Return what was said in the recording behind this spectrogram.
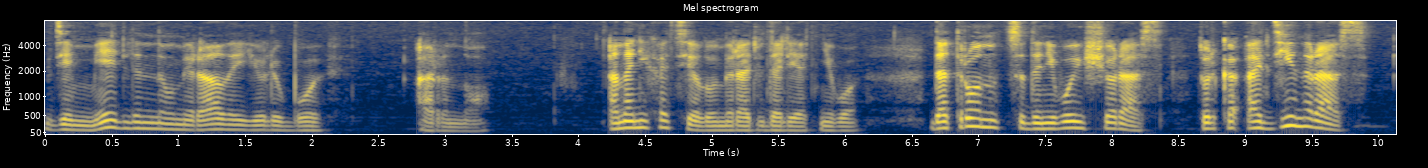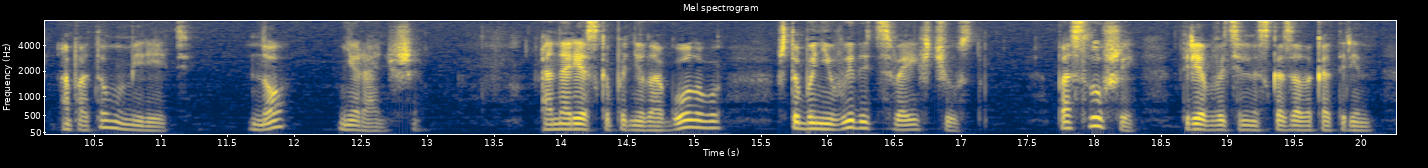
где медленно умирала ее любовь, Арно. Она не хотела умирать вдали от него, дотронуться до него еще раз, только один раз, а потом умереть, но не раньше. Она резко подняла голову, чтобы не выдать своих чувств. «Послушай», — требовательно сказала Катрин, —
